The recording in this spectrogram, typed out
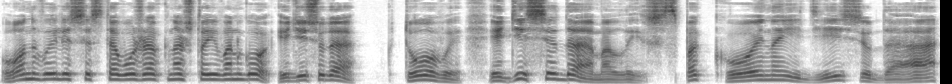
Он вылез из того же окна, что и Ван Го. «Иди сюда!» «Кто вы? Иди сюда, малыш! Спокойно иди сюда!»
